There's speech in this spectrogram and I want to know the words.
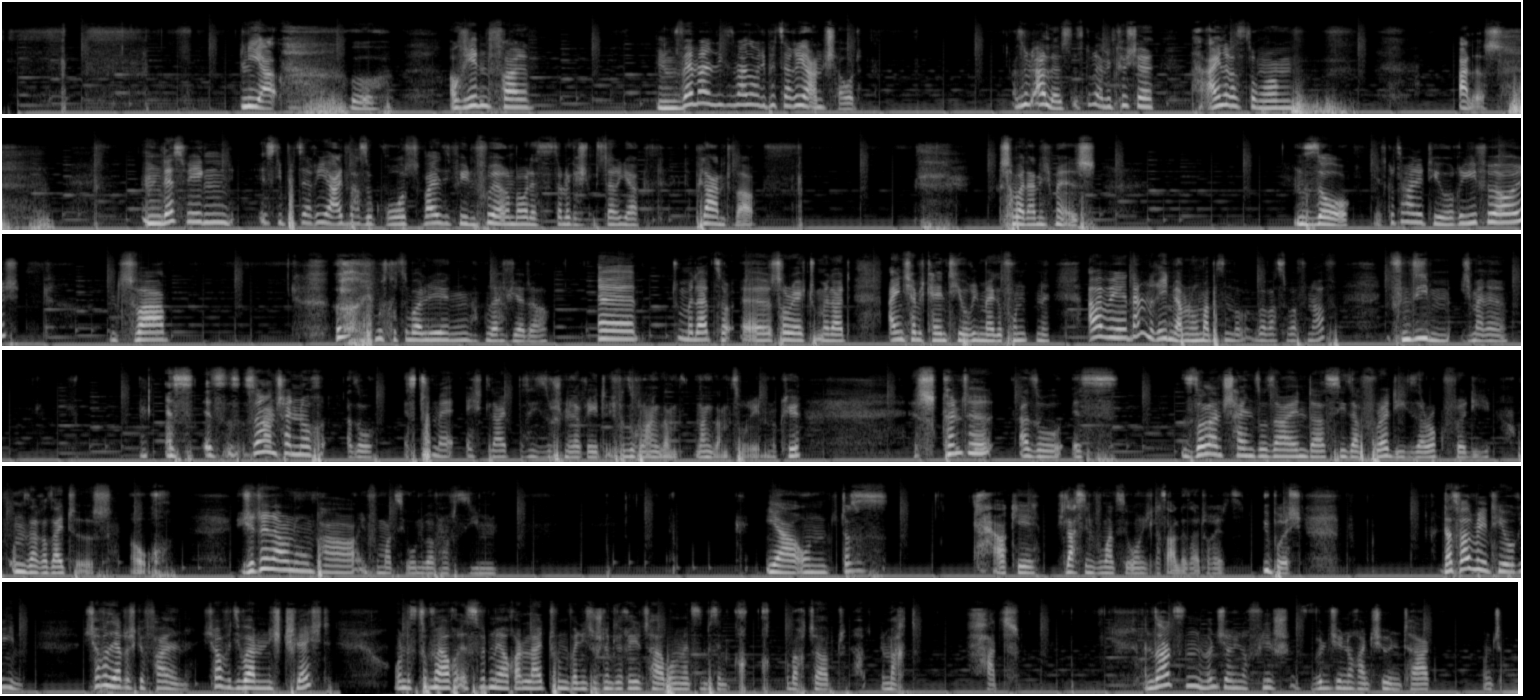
ja, auf jeden Fall, wenn man sich mal so die Pizzeria anschaut, es gibt alles. Es gibt eine Küche, ein Restaurant, alles. Deswegen ist die Pizzeria einfach so groß, weil sie für den früheren Bau der historischen Pizzeria geplant war. Was aber da nicht mehr ist. So, jetzt gibt es noch eine Theorie für euch. Und zwar. Ich muss kurz überlegen. Gleich wieder da. Äh, tut mir leid. So, äh, sorry, tut mir leid. Eigentlich habe ich keine Theorie mehr gefunden. Aber wir, dann reden wir aber noch mal ein bisschen über, über was über FNAF. FNAF 7. Ich meine. Es, es, es soll anscheinend noch. Also, es tut mir echt leid, dass ich so schnell rede. Ich versuche langsam, langsam zu reden, okay? Es könnte. Also, es soll anscheinend so sein, dass dieser Freddy, dieser Rock Freddy, auf unserer Seite ist. Auch. Ich hätte da noch ein paar Informationen über FNAF 7. Ja, und das ist. Okay, ich lasse die Informationen, ich lasse alles einfach jetzt übrig. Das waren meine Theorien. Ich hoffe, sie hat euch gefallen. Ich hoffe, sie waren nicht schlecht. Und es tut mir auch, es wird mir auch leid tun, wenn ich so schnell geredet habe und wenn es ein bisschen gemacht habt, gemacht hat. Ansonsten wünsche ich euch noch viel, wünsche ich noch einen schönen Tag und ciao.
